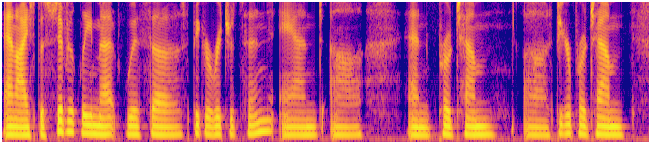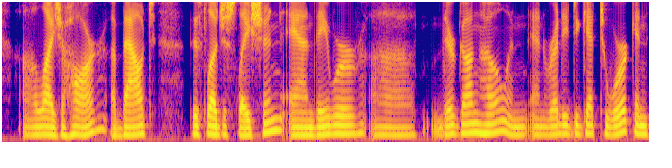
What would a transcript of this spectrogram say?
and I specifically met with uh, Speaker Richardson and, uh, and Pro Tem, uh, Speaker Pro Tem uh, Elijah Haahr about this legislation, and they were uh, they're gung ho and, and ready to get to work. And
